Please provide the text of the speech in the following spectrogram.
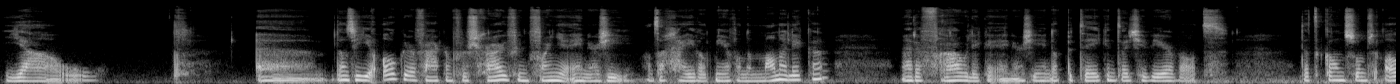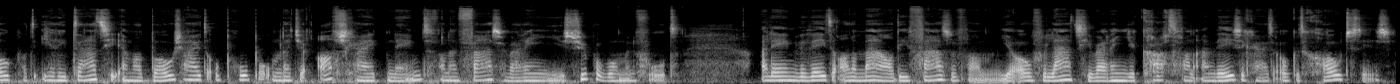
jou. Uh, dan zie je ook weer vaak een verschuiving van je energie. Want dan ga je wat meer van de mannelijke naar de vrouwelijke energie. En dat betekent dat je weer wat. Dat kan soms ook wat irritatie en wat boosheid oproepen, omdat je afscheid neemt van een fase waarin je je superwoman voelt. Alleen we weten allemaal, die fase van je ovulatie, waarin je kracht van aanwezigheid ook het grootst is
